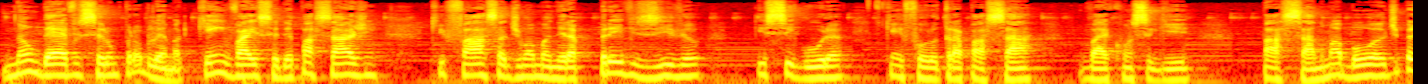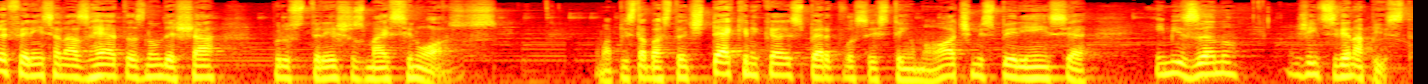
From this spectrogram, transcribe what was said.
Não deve ser um problema. Quem vai ceder passagem, que faça de uma maneira previsível e segura. Quem for ultrapassar vai conseguir passar numa boa, de preferência nas retas, não deixar para os trechos mais sinuosos. Uma pista bastante técnica, espero que vocês tenham uma ótima experiência em Misano a gente se vê na pista.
